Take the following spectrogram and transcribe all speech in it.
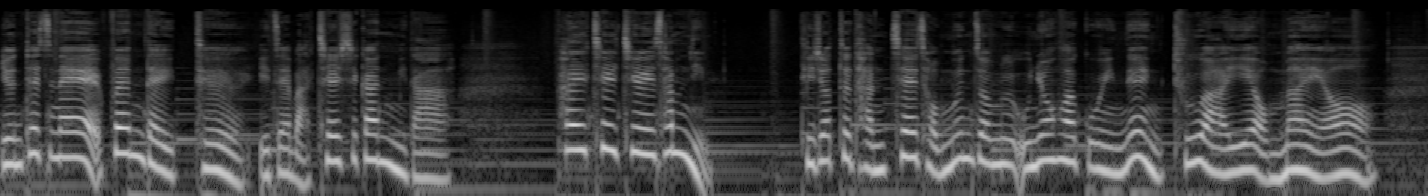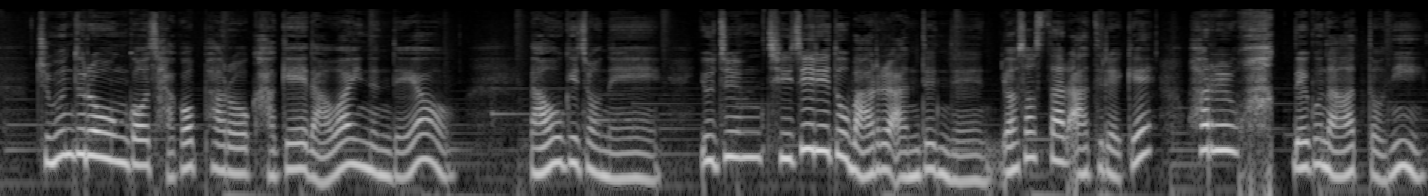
윤태진의 FM데이트 이제 마칠 시간입니다. 8773님 디저트 단체 전문점을 운영하고 있는 두 아이의 엄마예요. 주문 들어온 거 작업하러 가게에 나와 있는데요. 나오기 전에 요즘 지질이도 말을 안 듣는 6살 아들에게 화를 확 내고 나왔더니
